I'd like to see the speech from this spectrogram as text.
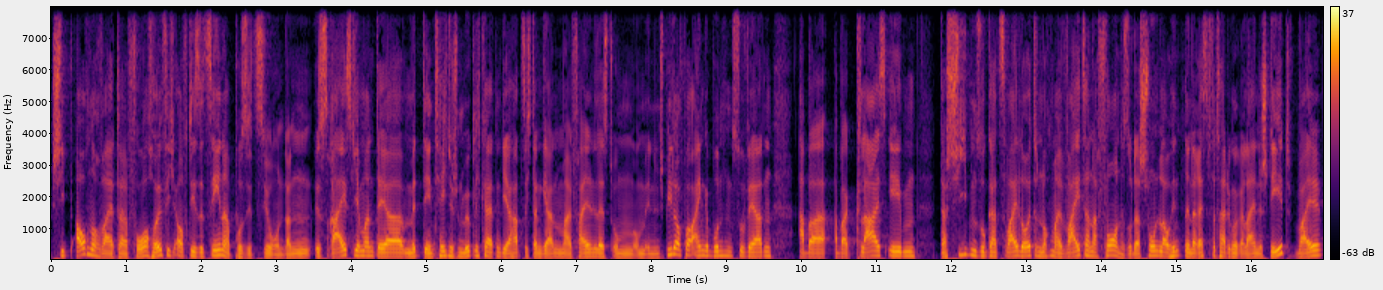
schiebt auch noch weiter vor, häufig auf diese Zehnerposition. Dann ist Reis jemand, der mit den technischen Möglichkeiten, die er hat, sich dann gerne mal fallen lässt, um, um in den Spielaufbau eingebunden zu werden. Aber, aber klar ist eben, da schieben sogar zwei Leute nochmal weiter nach vorne, sodass Schonlau hinten in der Restverteidigung alleine steht, weil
